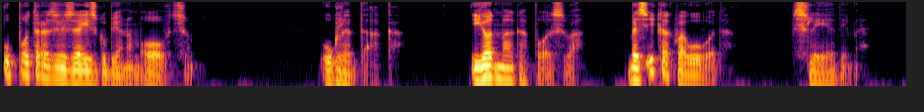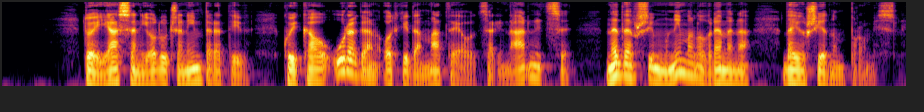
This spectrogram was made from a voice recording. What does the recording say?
u potrazi za izgubljenom ovcom. Ugleda ga i odmah ga pozva, bez ikakva uvoda. Slijedi me. To je jasan i odlučan imperativ koji kao uragan otkida Mateja od carinarnice, ne davši mu nimalo vremena da još jednom promisli.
